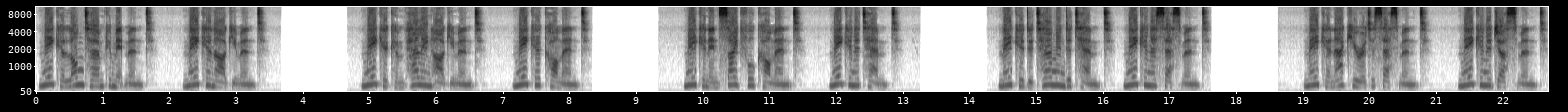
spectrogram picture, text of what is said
Make a long-term commitment. Make an argument. Make a compelling argument. Make a comment. Make an insightful comment. Make an attempt. Make a determined attempt. Make an assessment. Make an accurate assessment. Make an adjustment.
